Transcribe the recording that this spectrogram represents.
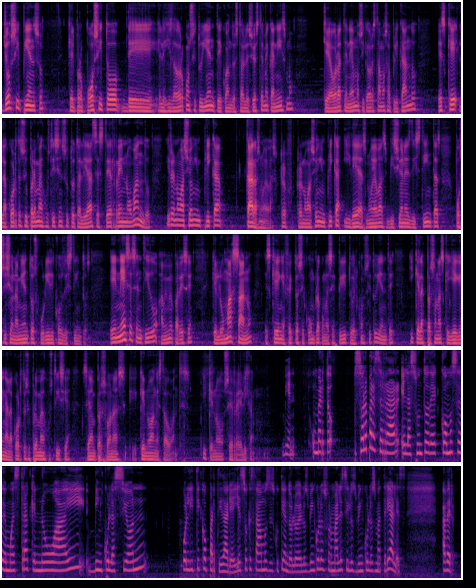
Yo sí pienso que el propósito del legislador constituyente cuando estableció este mecanismo que ahora tenemos y que ahora estamos aplicando es que la Corte Suprema de Justicia en su totalidad se esté renovando. Y renovación implica caras nuevas. renovación implica ideas nuevas, visiones distintas, posicionamientos jurídicos distintos. En ese sentido, a mí me parece que lo más sano es que en efecto se cumpla con ese espíritu del constituyente y que las personas que lleguen a la Corte Suprema de Justicia sean personas eh, que no han estado antes y que no se reelijan. Bien, Humberto, solo para cerrar el asunto de cómo se demuestra que no hay vinculación político-partidaria y eso que estábamos discutiendo, lo de los vínculos formales y los vínculos materiales. A ver,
